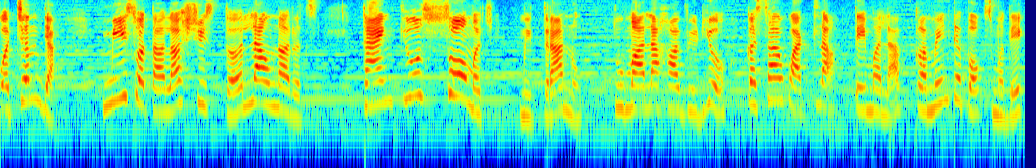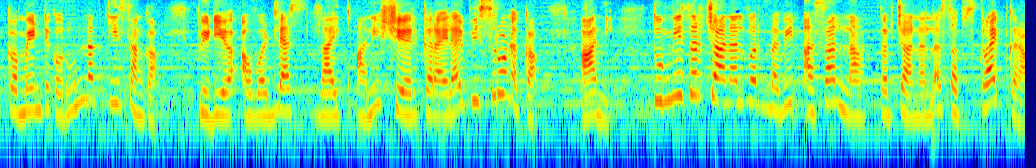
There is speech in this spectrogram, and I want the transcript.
वचन द्या. मी स्वतःला शिस्त लावणारच. थँक्यू सो मच मित्रांनो तुम्हाला हा व्हिडिओ कसा वाटला ते मला कमेंट बॉक्समध्ये कमेंट करून नक्की सांगा. व्हिडिओ आवडल्यास लाईक आणि शेअर करायला विसरू नका. आणि तुम्ही जर चॅनलवर नवीन असाल ना तर चॅनलला सबस्क्राईब करा.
